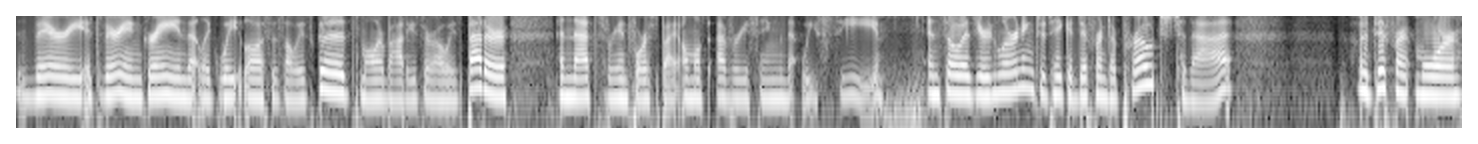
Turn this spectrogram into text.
very, it's very ingrained that like weight loss is always good, smaller bodies are always better. And that's reinforced by almost everything that we see. And so, as you're learning to take a different approach to that, a different, more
